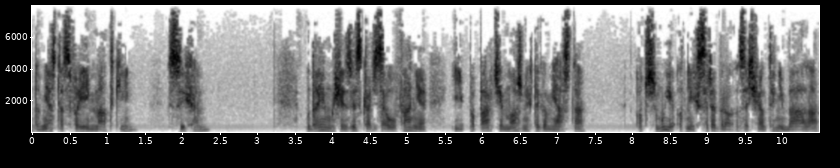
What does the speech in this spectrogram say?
do miasta swojej matki, Sychem. Udaje mu się zyskać zaufanie i poparcie możnych tego miasta. Otrzymuje od nich srebro ze świątyni Baala,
